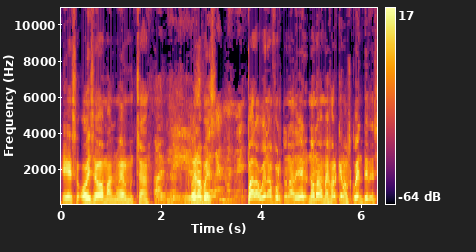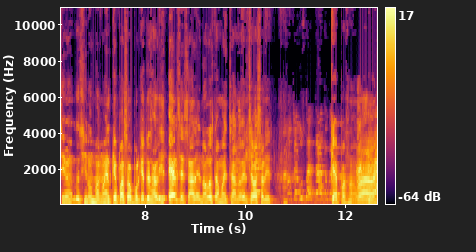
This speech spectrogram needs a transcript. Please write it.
Eso, hoy se va Manuel, mucha. Pues, Bueno, pues, para buena fortuna de él. No, no, mejor que nos cuente. Decime, decinos, Manuel, ¿qué pasó? ¿Por qué te saliste? Él se sale, no lo estamos echando, él se va a salir. ¿Qué pasó? Va.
